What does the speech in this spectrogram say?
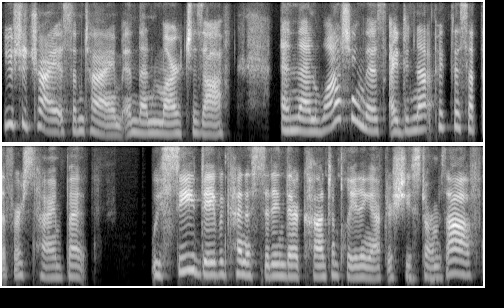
You should try it sometime. And then marches off. And then watching this, I did not pick this up the first time, but we see David kind of sitting there contemplating after she storms off.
